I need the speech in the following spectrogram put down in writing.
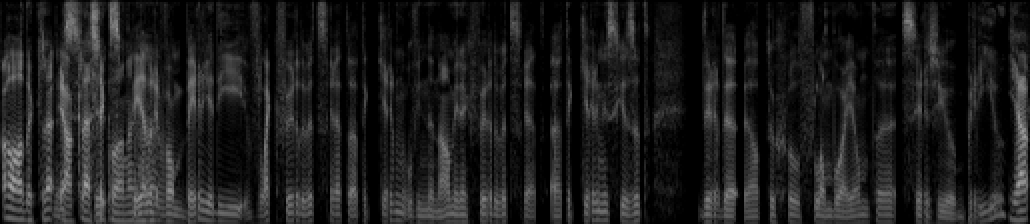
Oh, de cla- ja, classic one. speler ja. van Bergen die vlak voor de wedstrijd uit de kern, of in de namiddag voor de wedstrijd uit de kern is gezet door de ja, toch wel flamboyante Sergio Brio, Ja,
